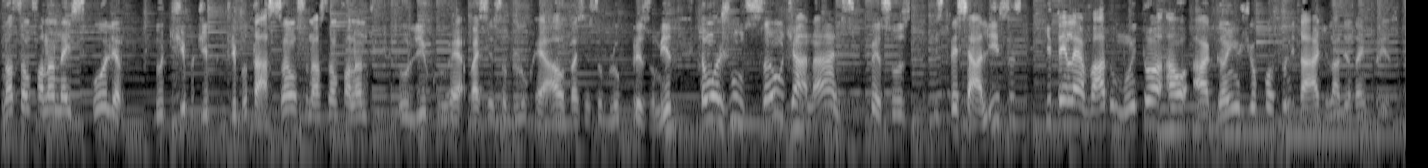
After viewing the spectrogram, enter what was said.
Nós estamos falando na escolha do tipo de tributação, se nós estamos falando do lucro, vai ser sobre lucro real, vai ser sobre lucro presumido. Então, uma junção de análises com pessoas especialistas que tem levado muito a, a ganhos de oportunidade lá dentro da empresa.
